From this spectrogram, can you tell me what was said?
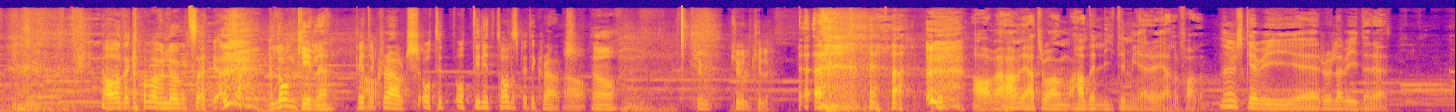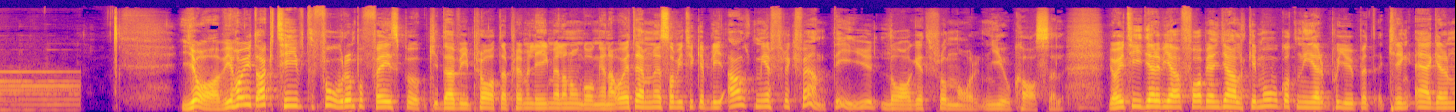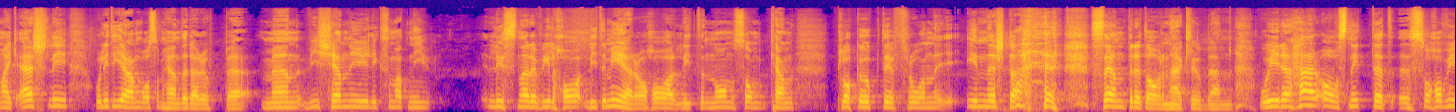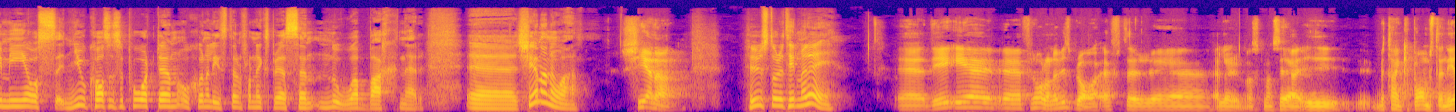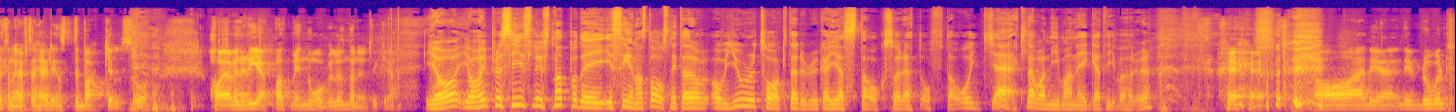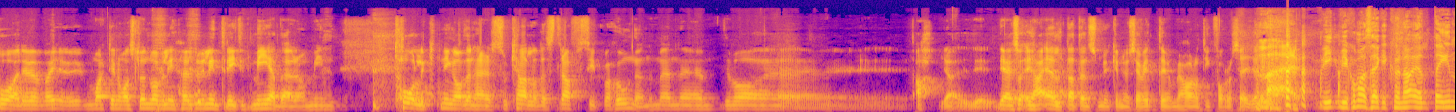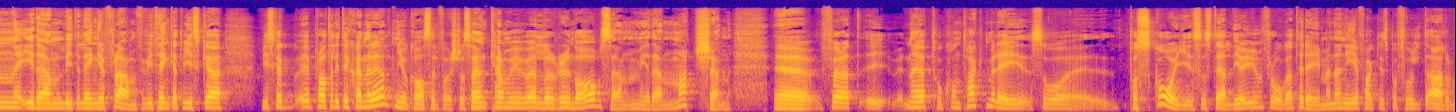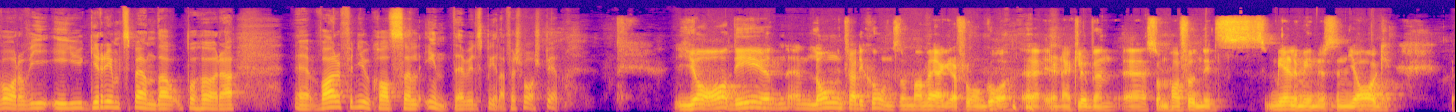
Ja, det kan man väl lugnt säga. Lång kille. Peter Crouch. 80 80-90-talets Peter Crouch. Ja. Ja. Kul, kul kille. Ja, men han, jag tror han hade lite mer i alla fall. Nu ska vi eh, rulla vidare. Ja, vi har ju ett aktivt forum på Facebook där vi pratar Premier League mellan omgångarna och ett ämne som vi tycker blir allt mer frekvent det är ju laget från norr, Newcastle. Jag har ju tidigare via Fabian Jalkemo gått ner på djupet kring ägaren Mike Ashley och lite grann vad som händer där uppe. Men vi känner ju liksom att ni lyssnare vill ha lite mer och ha lite någon som kan plocka upp det från innersta centret av den här klubben. Och i det här avsnittet så har vi med oss Newcastle-supporten och journalisten från Expressen Noah Bachner. Eh, tjena Noah! Tjena! Hur står det till med dig? Eh, Det är eh, förhållandevis bra efter, eh, eller vad ska man säga, i, med tanke på omständigheterna efter helgens debacle så har jag väl repat mig någorlunda nu tycker jag. Ja, jag har ju precis lyssnat på dig i senaste avsnittet av, av Eurotalk där du brukar gästa också rätt ofta. Och jäklar vad ni var negativa hörru. ja, det, det beror väl på. Var, Martin Åslund var väl, höll väl inte riktigt med där om min tolkning av den här så kallade straffsituationen. Men det var... Ja, jag, jag, jag har ältat den så mycket nu så jag vet inte om jag har någonting kvar att säga. Nej, vi, vi kommer säkert kunna älta in i den lite längre fram, för vi tänker att vi ska, vi ska eh, prata lite generellt Newcastle först och sen kan vi väl runda av sen med den matchen. Eh, för att eh, när jag tog kontakt med dig så eh, på skoj så ställde jag ju en fråga till dig, men den är faktiskt på fullt allvar och vi är ju grymt spända på att höra eh, varför Newcastle inte vill spela försvarsspel. Ja, det är en, en lång tradition som man vägrar frångå eh, i den här klubben eh, som har funnits mer eller mindre sedan jag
